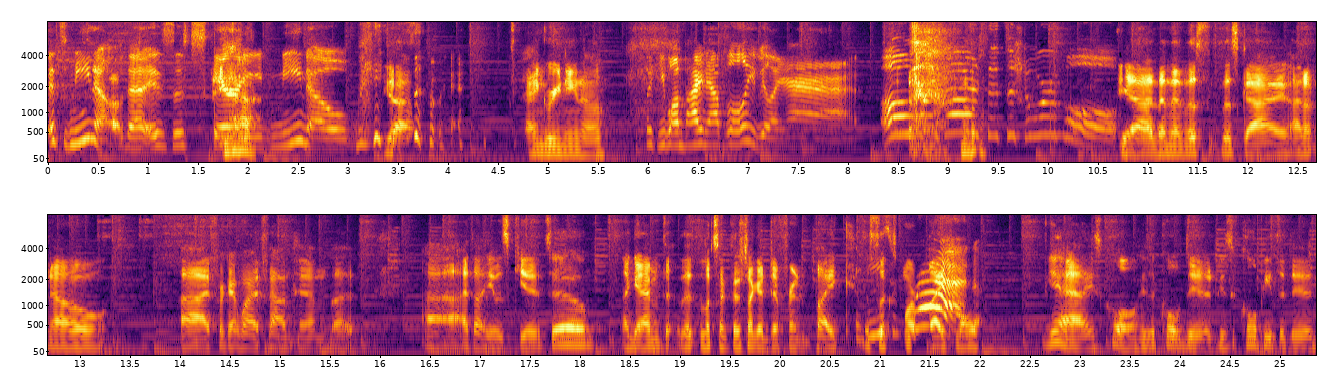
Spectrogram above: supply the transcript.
It's Nino. That is a scary yeah. Nino. yeah. Angry Nino. Like you want pineapple? He'd be like, ah. Oh my gosh, that's adorable. Yeah. Then then this this guy. I don't know. Uh, I forget where I found him, but uh, I thought he was cute too. Again, th- it looks like there's like a different bike. This he's looks more bike Yeah, he's cool. He's a cool dude. He's a cool pizza dude.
